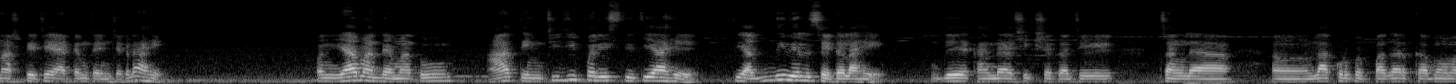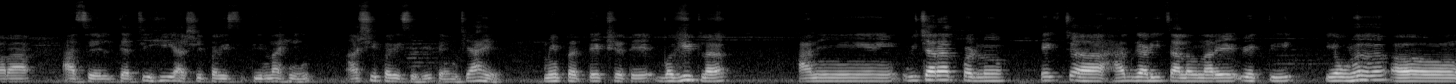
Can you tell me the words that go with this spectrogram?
नाश्त्याचे ॲटम त्यांच्याकडे आहे. पण या माध्यमातून आज त्यांची जी परिस्थिती आहे ती अगदी वेल सेटल आहे. जे एखाद्या शिक्षकाचे चांगल्या लाख रुपये पगार कमावणारा असेल त्याचीही अशी परिस्थिती नाही अशी परिस्थिती त्यांची आहे. मी प्रत्यक्ष ते बघितलं आणि विचारात पडलो एक च हातगाडी चालवणारे व्यक्ती एवढं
